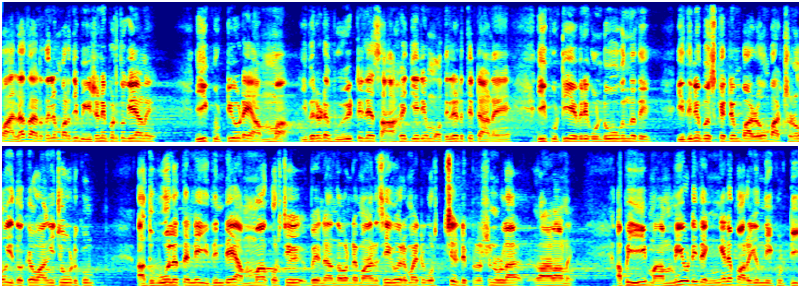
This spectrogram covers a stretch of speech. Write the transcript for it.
പലതരത്തിലും പറഞ്ഞ് ഭീഷണിപ്പെടുത്തുകയാണ്. ഈ കുട്ടിയുടെ അമ്മ ഇവരുടെ വീട്ടിലെ സാഹചര്യം മുതലെടുത്തിട്ടാണ് ഈ കുട്ടിയെ ഇവർ കൊണ്ടുപോകുന്നത്. ഇതിന് ബിസ്ക്കറ്റും പഴവും ഭക്ഷണവും ഇതൊക്കെ വാങ്ങിച്ചു കൊടുക്കും. അതുപോലെ തന്നെ ഇതിന്റെ അമ്മ കുറച്ച് പിന്നെ എന്താ പറയുക മാനസികപരമായിട്ട് കുറച്ച് ഡിപ്രഷനുള്ള ആളാണ്. അപ്പോൾ ഈ അമ്മയോട് ഇതെങ്ങനെ പറയുന്നു ഈ കുട്ടി?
